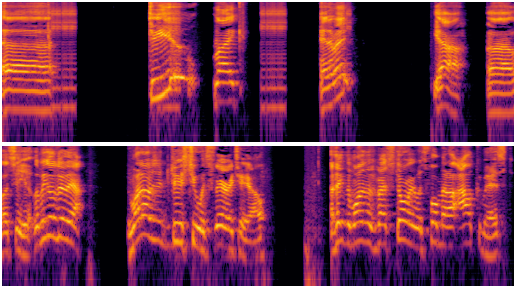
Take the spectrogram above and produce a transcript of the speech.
Uh, do you like anime? Yeah. Uh, let's see. Let me go through that. The one I was introduced to was Fairy Tail. I think the one that was best story was Full Metal Alchemist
